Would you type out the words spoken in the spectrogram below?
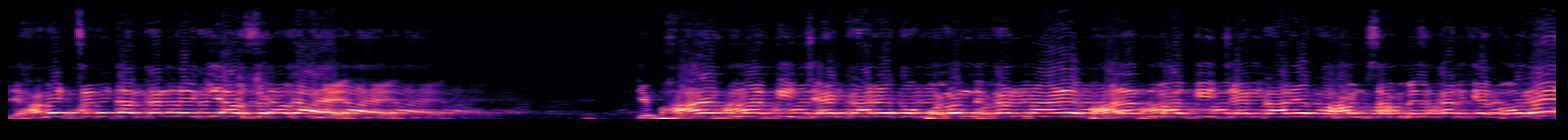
हमें चिंता करने की आवश्यकता है कि भारत माँ की जयकारे को बुलंद करना है। भारत माँ की जयकारे को हम सब मिलकर के बोले,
